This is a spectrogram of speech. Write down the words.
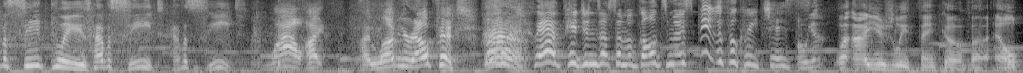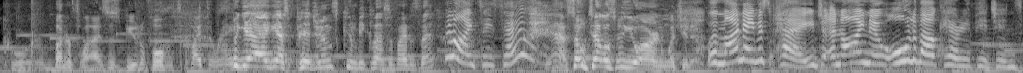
Have a seat, please. Have a seat. Have a seat. Wow, I, I love your outfit. Yeah. Well, pigeons are some of God's most beautiful creatures. Oh, yeah? Well, I usually think of uh, elk or butterflies as beautiful. It's quite the range. But yeah, I guess pigeons can be classified as that. Well, I'd say so. Yeah, so tell us who you are and what you do. Well, my name is Paige, and I know all about carrier pigeons.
